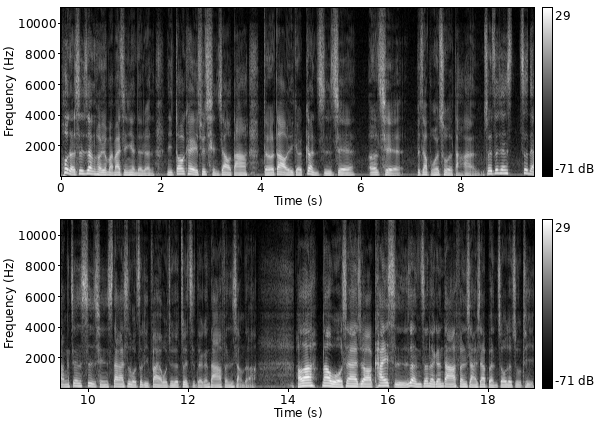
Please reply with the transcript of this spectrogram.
或者是任何有买卖经验的人，你都可以去请教他，得到一个更直接而且比较不会错的答案。所以这件这两件事情，大概是我这礼拜我觉得最值得跟大家分享的啦。好了，那我现在就要开始认真的跟大家分享一下本周的主题，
